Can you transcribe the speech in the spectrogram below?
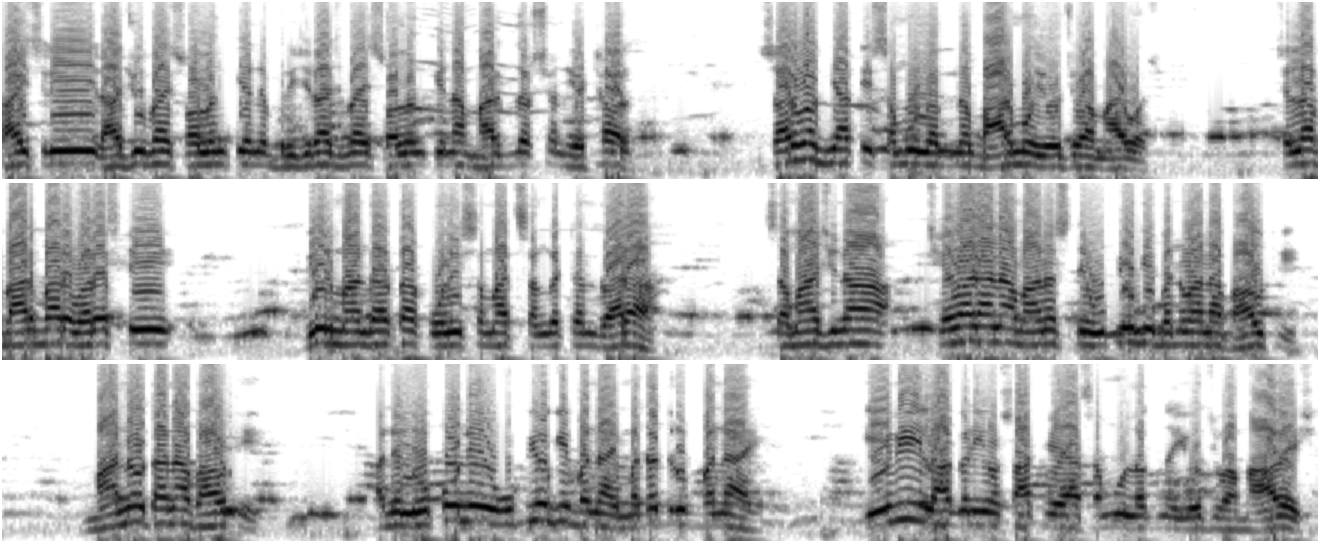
ભાઈ શ્રી રાજુભાઈ સોલંકી અને બ્રિજરાજભાઈ સોલંકીના માર્ગદર્શન હેઠળ સર્વ જ્ઞાતિ સમૂહ લગ્ન બારમો યોજવામાં આવ્યો છે. છેલ્લા બાર બાર વર્ષથી વીર માંધાતા કોળી સમાજ સંગઠન દ્વારા સમાજના છેવાડાના માણસને ઉપયોગી બનવાના ભાવથી, માનવતાના ભાવથી અને લોકોને ઉપયોગી બનાય, મદદરૂપ બનાય એવી લાગણીઓ સાથે આ સમૂહ લગ્ન યોજવામાં આવે છે.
